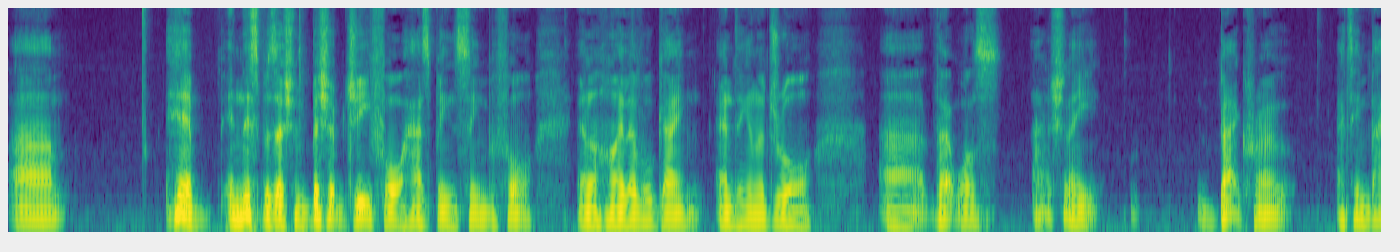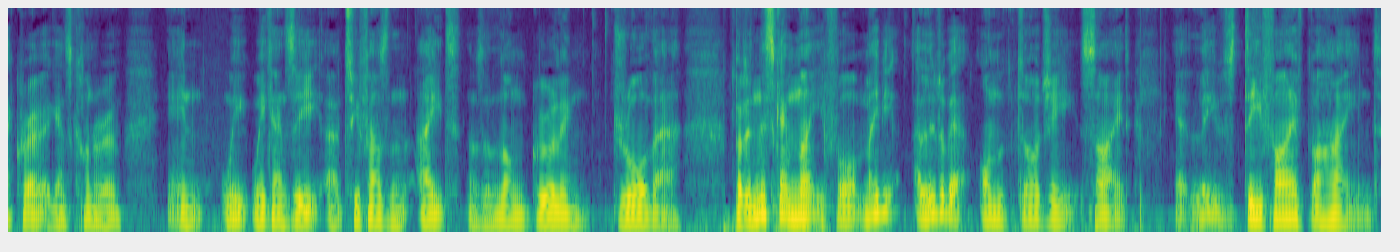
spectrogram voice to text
Um, here in this position, bishop g4 has been seen before in a high level game, ending in a draw. Uh, that was actually back row, Etienne Bacrot against Conneroux in week, weekend Z uh, 2008. There was a long, grueling draw there. But in this game, 94, maybe a little bit on the dodgy side. It leaves d5 behind.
